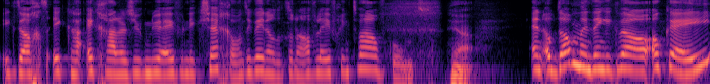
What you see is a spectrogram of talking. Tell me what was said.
Ik dacht, ik ga, ik ga natuurlijk nu even niks zeggen, want ik weet nog dat er een aflevering 12 komt. Ja. En op dat moment denk ik wel, oké,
